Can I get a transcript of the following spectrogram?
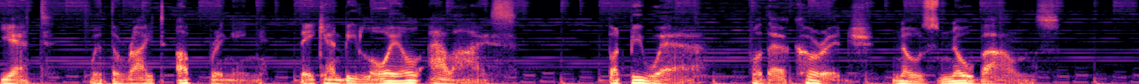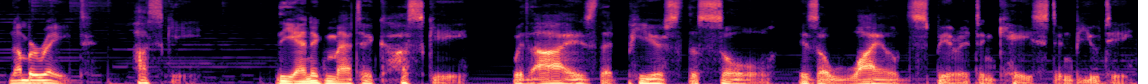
Yet, with the right upbringing, they can be loyal allies. But beware, for their courage knows no bounds. Number 8. Husky. The enigmatic husky, with eyes that pierce the soul, is a wild spirit encased in beauty.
